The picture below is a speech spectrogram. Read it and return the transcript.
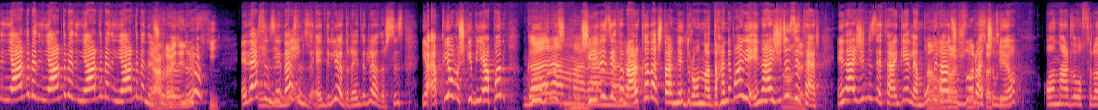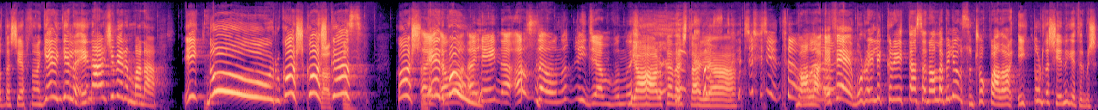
edin, yardım edin, yardım edin, yardım edin, yardım edin. Yardım Şöyle edilmiyor döndürün. ki. Edersiniz, Edilmiyor edersiniz. Ediliyordur, ediliyordur. Siz ya yapıyormuş gibi yapın. Garam, Ruhunuz, şeyiniz yeter arkadaşlar. Nedir onun adı? Hani var ya enerjiniz Tamamdır. yeter. Enerjiniz yeter. Gelin. Bu Ben o birazcık zor şunları açılıyor. satayım. Onlar da o sırada şey yapsana. Gelin gelin enerji verin bana. İlknur koş koş Sattım. kız. Koş. Ay, Erbu. ama Aleyna asla unutmayacağım bunu. Ya arkadaşlar ya. Tamam. Valla Efe bu Relic Crate'den sen alabiliyor musun? Çok pahalı. Bak İlknur da şeyini getirmiş.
